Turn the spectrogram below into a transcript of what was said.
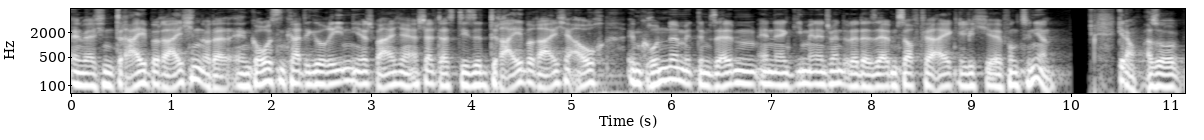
in welchen drei Bereichen oder in großen Kategorien ihr Speicher herstellt, dass diese drei Bereiche auch im Grunde mit demselben Energiemanagement oder derselben Software eigentlich äh, funktionieren. Genau, also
